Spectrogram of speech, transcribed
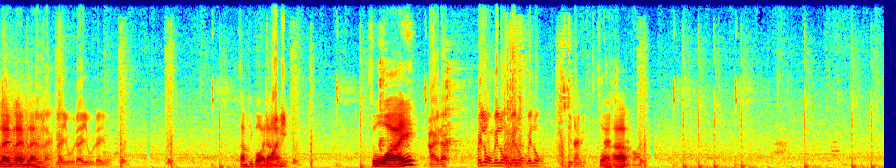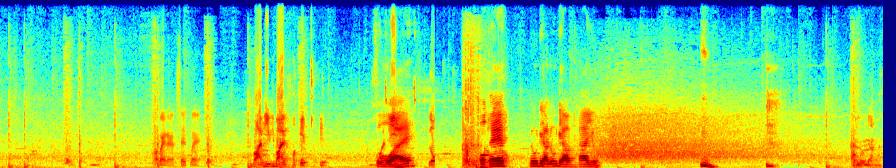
ไม่เป็นไรไม่เป็นไรไม่เป็นไรไม่เป็นไรได้อยู่ได้อยู่ได้อยู่ตามพี่บอยพี่ได้บอยพี่สวย ได้ได้ไม่ลงไม่ลงไม่ลงไม่ลงพี่ได้พี่สวยครับพี่อยเอาใหม่นะเซตใหม่พี่บอยพี่พี่บอยสปิดสปิดสวย ลง โอเค ลูกเดียวลูกเดียวได้อยู่ การรู้เรื่องนะ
